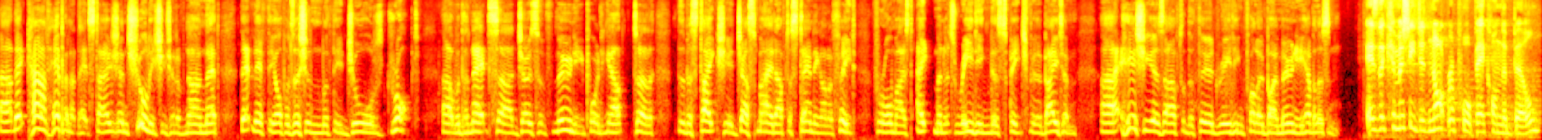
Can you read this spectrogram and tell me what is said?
Uh, that can't happen at that stage, and surely she should have known that. That left the opposition with their jaws dropped, uh, with the Nats uh, Joseph Mooney pointing out uh, the mistake she had just made after standing on her feet for almost eight minutes reading this speech verbatim. Uh, here she is after the third reading, followed by Mooney. Have a listen. As the committee did not report back on the bill,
